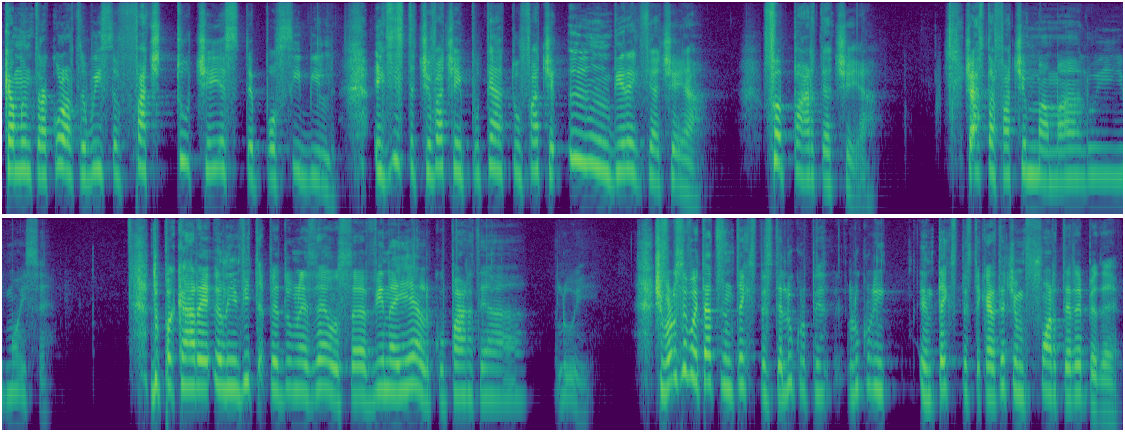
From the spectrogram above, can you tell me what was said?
Cam într-acolo ar trebui să faci tu ce este posibil. Există ceva ce ai putea tu face în direcția aceea. Fă partea aceea. Și asta face mama lui Moise. După care îl invită pe Dumnezeu să vină el cu partea lui. Și vreau să vă uitați în text peste lucruri, pe, lucruri în text peste care trecem foarte repede.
